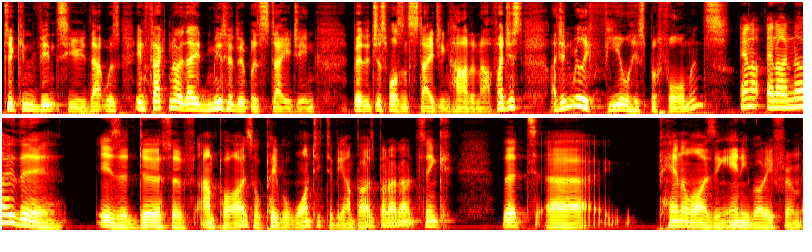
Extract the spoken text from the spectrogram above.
to convince you that was? In fact, no, they admitted it was staging, but it just wasn't staging hard enough. I just, I didn't really feel his performance. And I, and I know there is a dearth of umpires or people wanting to be umpires, but I don't think that uh, penalising anybody from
